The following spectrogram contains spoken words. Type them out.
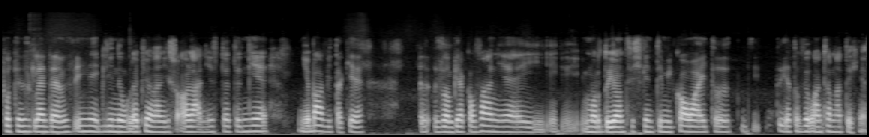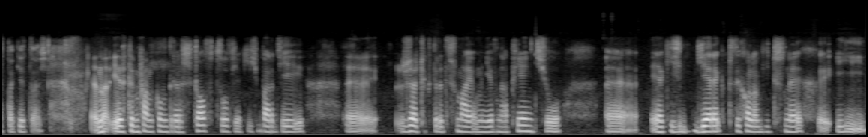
pod tym względem z innej gliny ulepiona niż Ola. Niestety nie, nie bawi takie e, zombiakowanie i, i, i mordujący święty Mikołaj, to, to, ja to wyłączam natychmiast, takie coś. No, jestem fanką dreszczowców, jakichś bardziej e, rzeczy, które trzymają mnie w napięciu. E, jakichś gierek psychologicznych i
